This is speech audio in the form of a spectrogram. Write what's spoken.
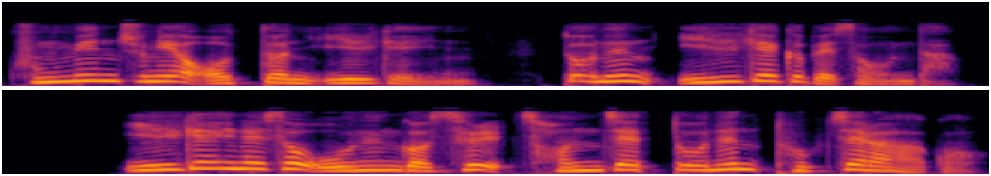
국민 중에 어떤 일개인 또는 일계급에서 온다. 일개인에서 오는 것을 전제 또는 독재라 하고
